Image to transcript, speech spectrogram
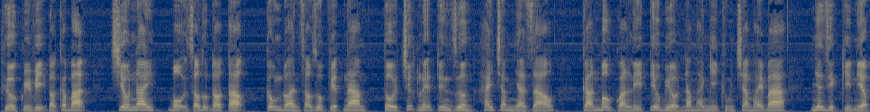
Thưa quý vị và các bạn, chiều nay, Bộ Giáo dục Đào tạo, Công đoàn Giáo dục Việt Nam tổ chức lễ tuyên dương 200 nhà giáo, cán bộ quản lý tiêu biểu năm 2023 nhân dịp kỷ niệm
